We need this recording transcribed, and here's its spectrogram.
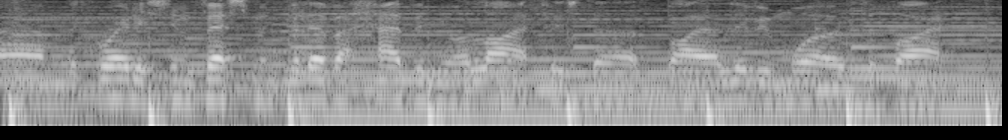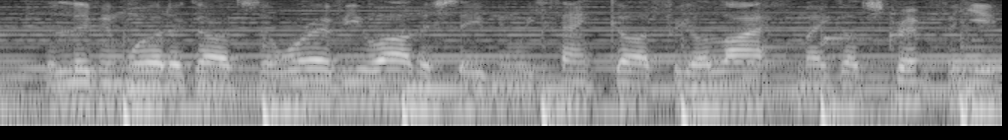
um, the greatest investment you'll ever have in your life is to buy a living word, to buy the living word of God. So wherever you are this evening, we thank God for your life. May God strengthen you.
